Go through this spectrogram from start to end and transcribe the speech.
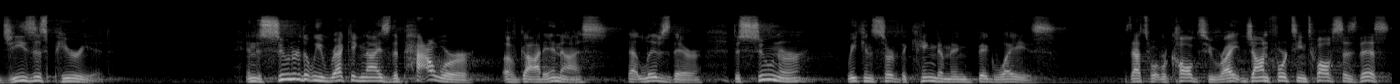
Jesus, period. And the sooner that we recognize the power of God in us that lives there, the sooner we can serve the kingdom in big ways. That's what we're called to, right? John 14, 12 says this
